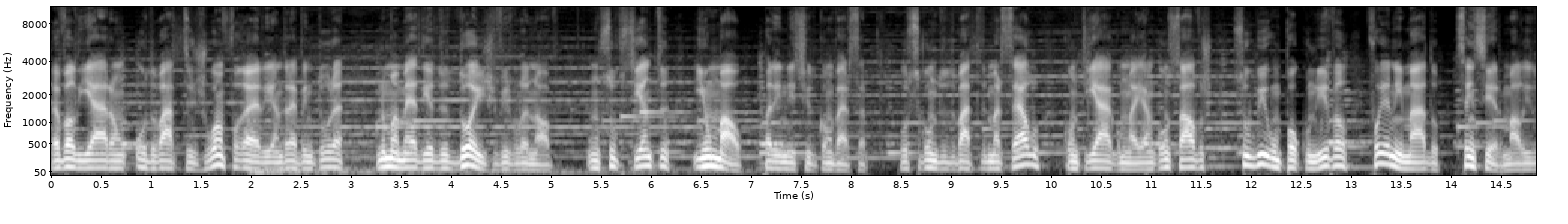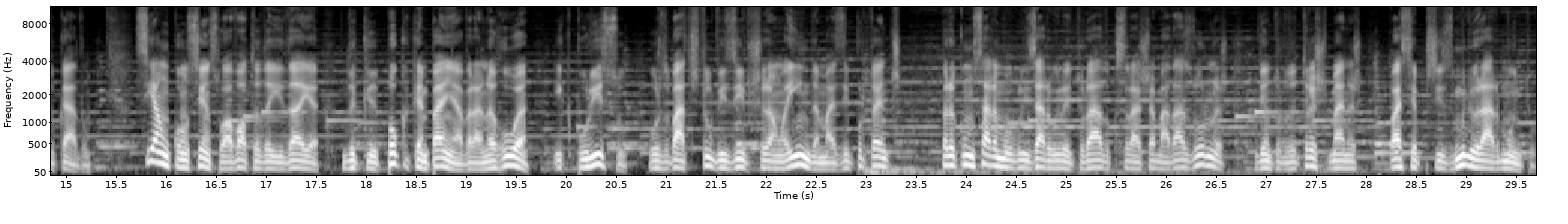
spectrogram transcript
avaliaram o debate João Ferreira e André Ventura numa média de 2,9 um suficiente e um mau para início de conversa. O segundo debate de Marcelo, com Tiago Maian Gonçalves, subiu um pouco o nível, foi animado, sem ser mal educado. Se há um consenso à volta da ideia de que pouca campanha haverá na rua e que, por isso, os debates televisivos serão ainda mais importantes, para começar a mobilizar o eleitorado que será chamado às urnas dentro de três semanas, vai ser preciso melhorar muito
